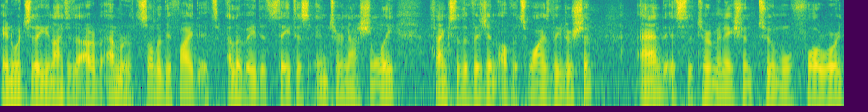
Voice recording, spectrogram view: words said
in which the United Arab Emirates solidified its elevated status internationally thanks to the vision of its wise leadership and its determination to move forward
